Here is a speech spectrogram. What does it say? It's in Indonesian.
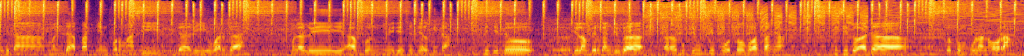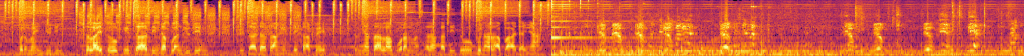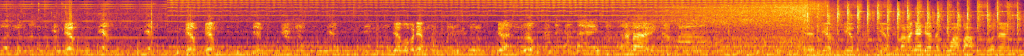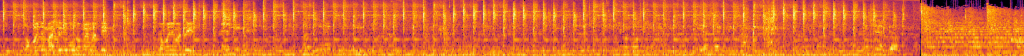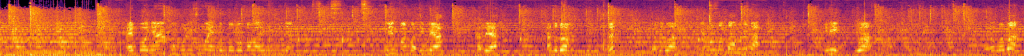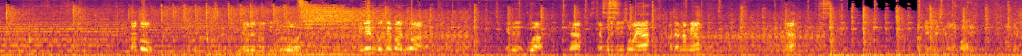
kita mendapat informasi dari warga melalui akun media sosial kita. Di situ eh, dilampirkan juga eh, bukti-bukti foto bahwasanya di situ ada sekumpulan orang bermain judi. Setelah itu kita tindak lanjutin, kita datangin TKP. Ternyata laporan masyarakat itu benar apa adanya. Diam, diam, diam, diam, diam. Diam, diam, diam. Diam, diam. Satu, dua, tiga, empat. Diam, Diam, diam, diam, diam. diam, diam, diam, diam. Diam, apa diam? Diam, duduk. Santai, santai, santai. Santai. Nafas. Diam, diam, diam, diam. Tangannya di atas semua, Pak. Gak usah yang... Rokoknya matiin, Ibu. Rokoknya matiin. Rokoknya matiin. Bapak-bapak ibu-ibunya. Ini handphone mbak ibu ya. Satu ya. Satu doang. Hah? Satu doang. Handphone bapak mana pak? Ini dua. Handphone bapak. Satu. Ya udah taruhin dulu. Ini handphone siapa? Dua. Ini dua. Ya, handphone di sini semua ya. Ada enam ya. Ya. KTP semuanya keluarin. KTP.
